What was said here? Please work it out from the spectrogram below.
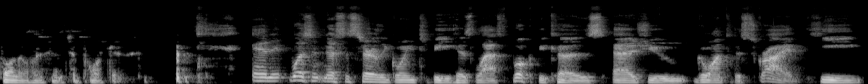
followers and supporters. And it wasn't necessarily going to be his last book because, as you go on to describe, he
